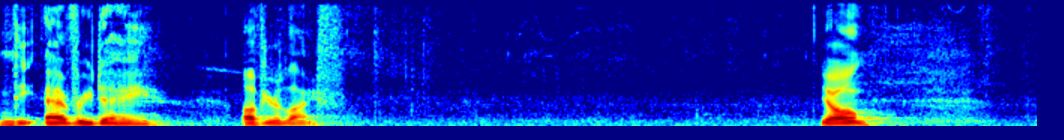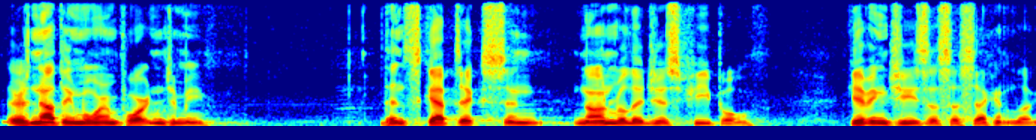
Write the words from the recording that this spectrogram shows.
in the everyday of your life. Y'all, there's nothing more important to me than skeptics and non religious people giving Jesus a second look,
